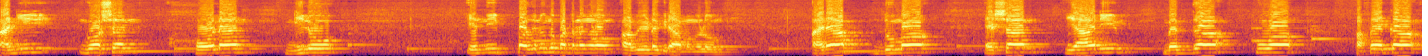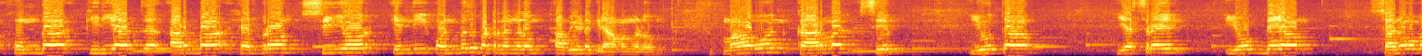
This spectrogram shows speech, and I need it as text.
അനിഗോഷൻ ഹോലാൻ ഗിലോ എന്നീ പതിനൊന്ന് പട്ടണങ്ങളും അവയുടെ ഗ്രാമങ്ങളും. അരാബ് ദുമ യഷാൻ യാനീം ബദ്ദ പുവ അഫേക്ക ഹുംദ കിരിയാത്ത് അർബ ഹെബ്രോൺ സിയോർ എന്നീ ഒൻപത് പട്ടണങ്ങളും അവയുടെ ഗ്രാമങ്ങളും. Maon Carmel Ziph Juttah Jezreel Jokdeam Zanoah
